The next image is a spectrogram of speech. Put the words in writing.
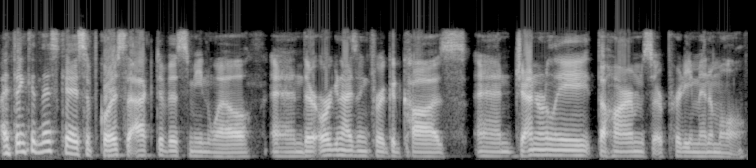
I think in this case, of course, the activists mean well and they're organizing for a good cause. And generally, the harms are pretty minimal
